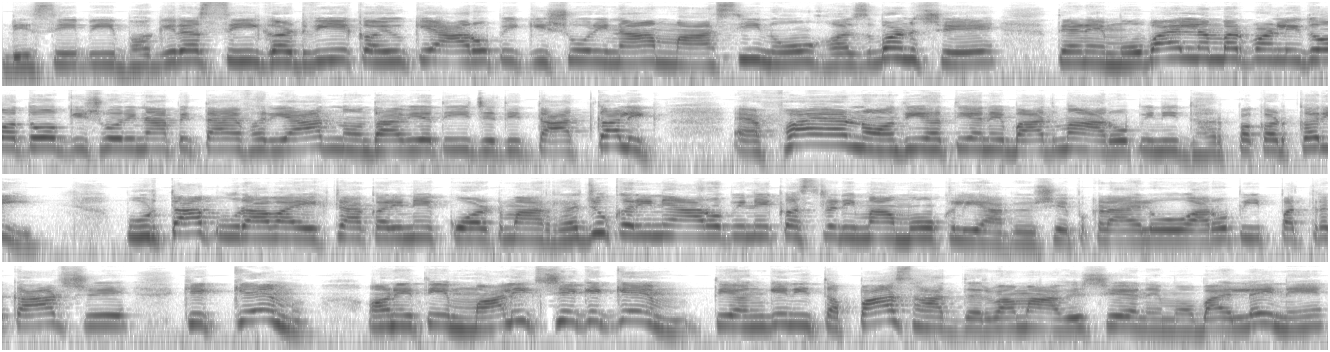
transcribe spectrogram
ડીસીપી ભગીરથસિંહ ગઢવીએ કહ્યું કે આરોપી કિશોરીના માસીનો હસબન્ડ છે. તેણે મોબાઈલ નંબર પણ લીધો હતો. કિશોરીના પિતાએ ફરિયાદ નોંધાવી હતી, જેથી તાત્કાલિક એફઆઈઆર નોંધી હતી અને બાદમાં આરોપીની ધરપકડ કરી. પૂરતા પુરાવા એકઠા કરીને કોર્ટમાં રજૂ કરીને આરોપીને કસ્ટડીમાં મોકલી આપ્યો છે. પકડાયેલો આરોપી પત્રકાર છે કે કેમ અને તે માલિક છે કે કેમ તે અંગેની તપાસ હાથ ધરવામાં આવે છે અને મોબાઈલ લઈને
